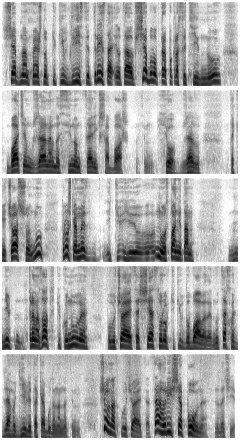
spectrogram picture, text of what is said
Ще б нам, звісно, тюків 200-300, і оце взагалі було б по красоті. Ну, бачимо, вже, мабуть, сіном це рік шабаш. Все, вже такий час, що ну, трошки ми ну, останні там днів три назад тюконули, виходить, ще 40 тюків додали. Ну це хоч для годівлі таке буде нам на цьому. Що в нас виходить? Це горіще повне, глядачі.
